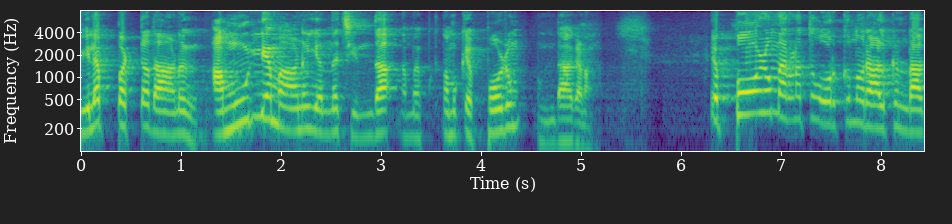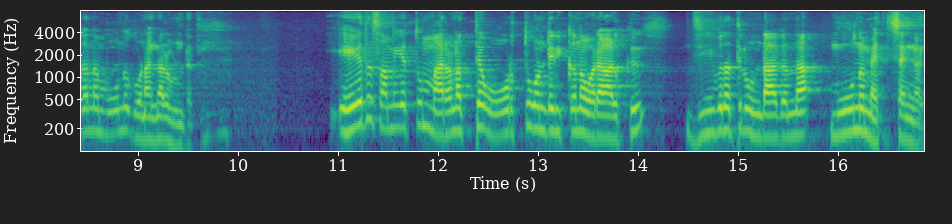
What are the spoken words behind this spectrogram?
വിലപ്പെട്ടതാണ് അമൂല്യമാണ് എന്ന ചിന്ത നമ്മ നമുക്ക് എപ്പോഴും ഉണ്ടാകണം. എപ്പോഴും മരണത്തെ ഓർക്കുന്ന ഒരാൾക്ക് ഉണ്ടാകുന്ന മൂന്ന് ഗുണങ്ങളുണ്ട്. ഏത് സമയത്തും മരണത്തെ ഓർത്തുകൊണ്ടിരിക്കുന്ന ഒരാൾക്ക് ജീവിതത്തിൽ ഉണ്ടാകുന്ന മൂന്ന് മെച്ചങ്ങൾ.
